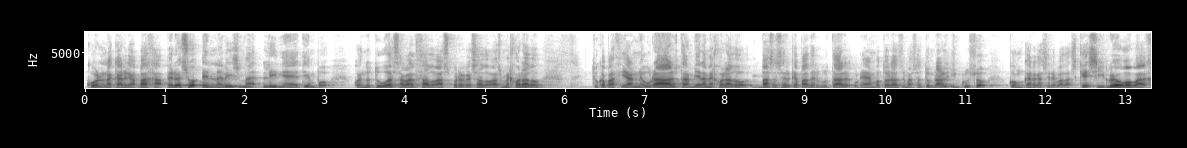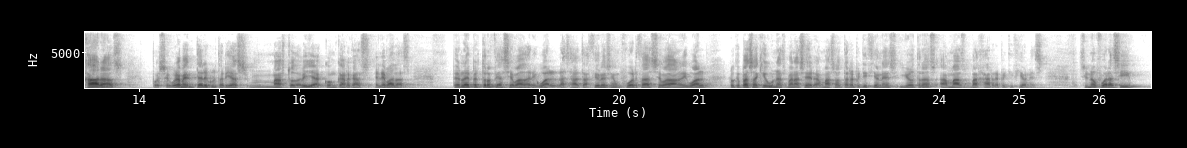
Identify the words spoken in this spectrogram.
con la carga baja, pero eso en la misma línea de tiempo. Cuando tú has avanzado, has progresado, has mejorado, tu capacidad neural también ha mejorado, vas a ser capaz de reclutar unidades motoras de más alto umbral, incluso con cargas elevadas. Que si luego bajaras, pues seguramente reclutarías más todavía con cargas elevadas pero la hipertrofia se va a dar igual, las adaptaciones en fuerza se van a dar igual, lo que pasa es que unas van a ser a más altas repeticiones y otras a más bajas repeticiones. Si no fuera así,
